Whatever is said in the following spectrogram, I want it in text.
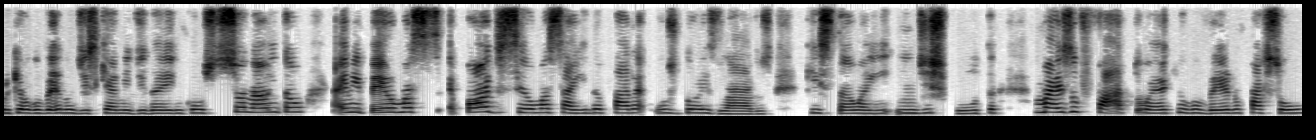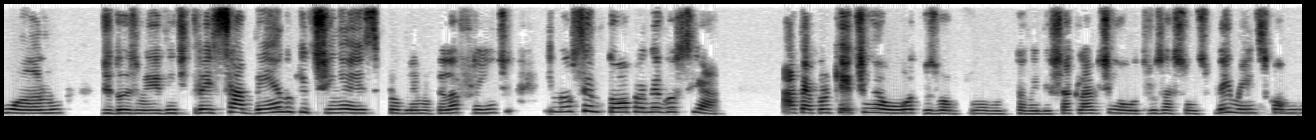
porque o governo diz que a medida é inconstitucional, então a MP é uma, pode ser uma saída para os dois lados que estão aí em disputa, mas o fato é que o governo passou um ano de 2023, sabendo que tinha esse problema pela frente e não sentou para negociar. até porque tinha outros, vamos, também deixar claro, tinha outros assuntos prementes, como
